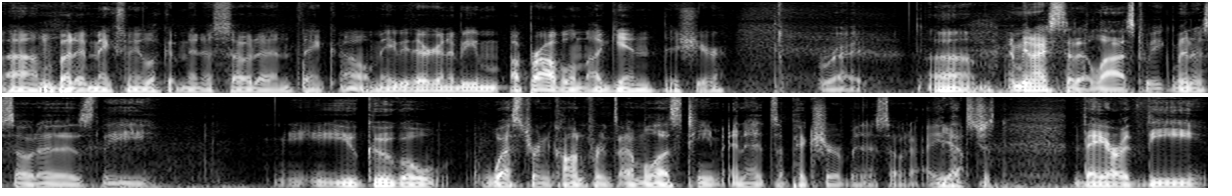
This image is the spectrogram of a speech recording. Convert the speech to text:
um, but Mhm. it makes me look at Minnesota and think, oh, maybe they're going to be a problem again this year. right. Um, I mean, I said it last week. Minnesota is the you Google Western Conference MLS team, and it's a picture of Minnesota. I- Yeah. That's just they are the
